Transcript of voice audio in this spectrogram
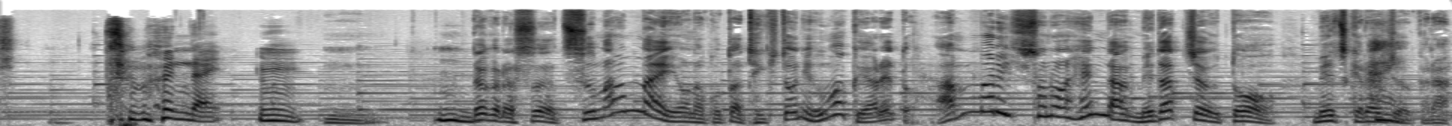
つまんない。うん。うん、うん。だからさつまんないようなことは適当にうまくやれと。あんまりその変な目立っちゃうと目つけられちゃうから、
